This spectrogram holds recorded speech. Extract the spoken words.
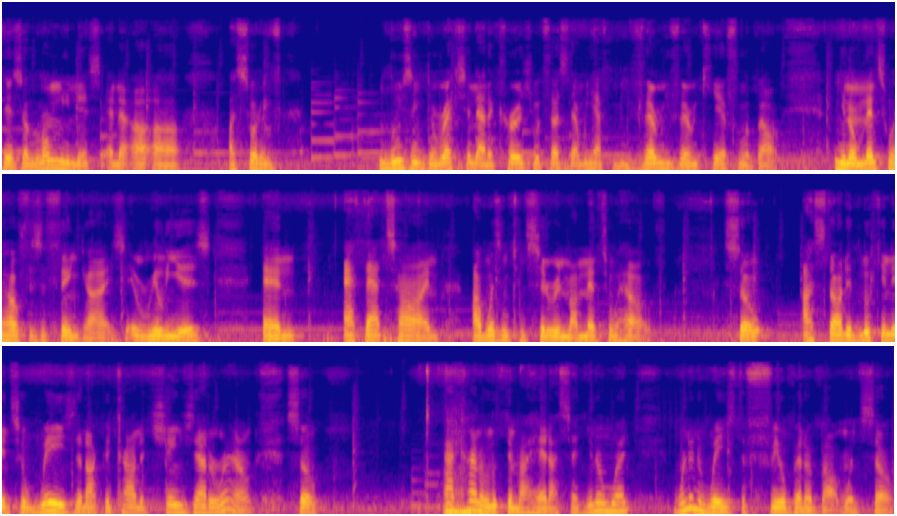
there's a loneliness and a, a, a sort of losing direction that occurs with us that we have to be very very careful about. You know, mental health is a thing, guys. It really is, and at that time, I wasn't considering my mental health, so I started looking into ways that I could kind of change that around. So I kind of looked in my head. I said, you know what? One of the ways to feel better about oneself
